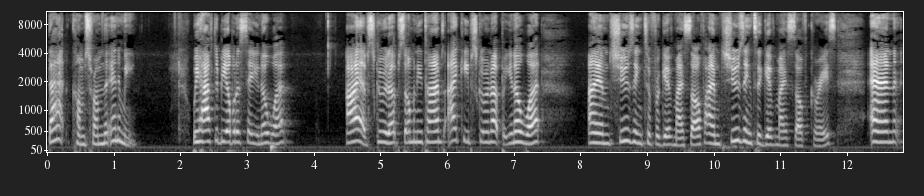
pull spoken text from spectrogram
That comes from the enemy. We have to be able to say, you know what? I have screwed up so many times. I keep screwing up, but you know what? I am choosing to forgive myself. I am choosing to give myself grace and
